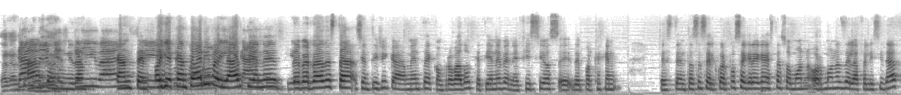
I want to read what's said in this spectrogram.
Hagan Canten, escriban, Canten. sí, Oye, cantar y bailar canten, tiene, de verdad está científicamente comprobado que tiene beneficios eh, de porque gen- este, entonces el cuerpo segrega estas hormon- hormonas de la felicidad.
